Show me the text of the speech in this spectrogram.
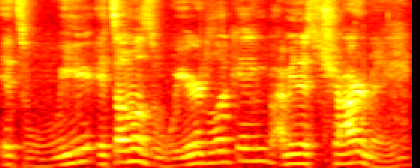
it's weird. It's almost weird looking. I mean, it's charming.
